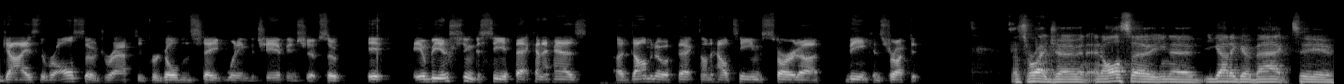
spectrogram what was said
guys that were also drafted for Golden State winning the championship. So it it'll be interesting to see if that kind of has a domino effect on how teams start uh, being constructed. That's right, Joe. And, and also, you know, you got to go back to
